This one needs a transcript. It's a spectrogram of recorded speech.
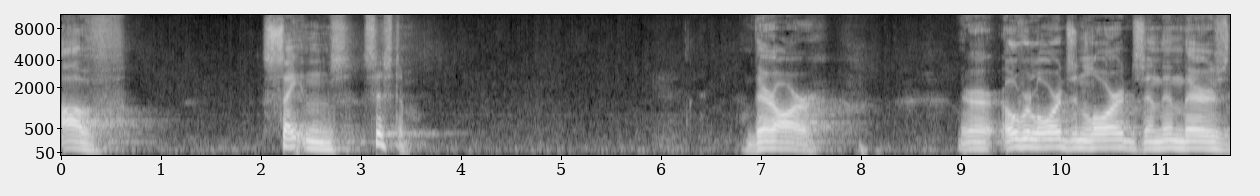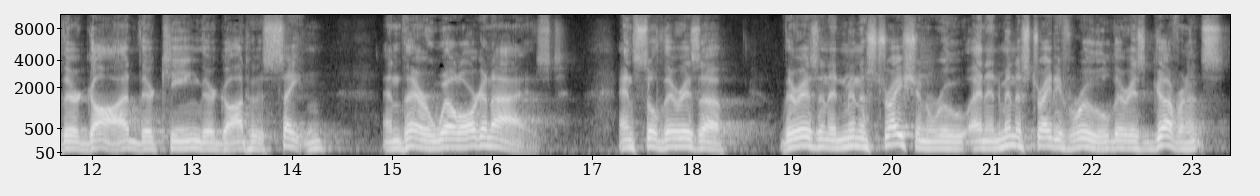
of Satan's system. There are there are overlords and lords, and then there's their God, their king, their God who is Satan, and they're well organized. And so there is a there is an administration rule, an administrative rule, there is governance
